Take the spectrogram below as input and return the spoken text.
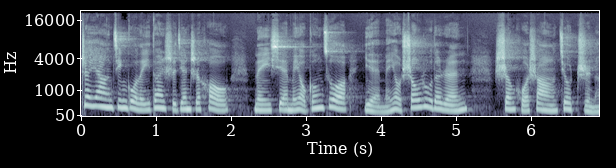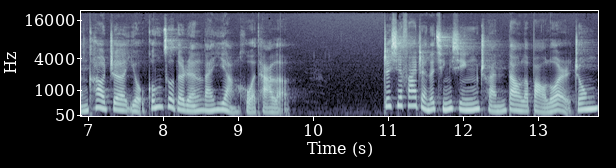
这样，经过了一段时间之后，那一些没有工作也没有收入的人，生活上就只能靠着有工作的人来养活他了。这些发展的情形传到了保罗耳中，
